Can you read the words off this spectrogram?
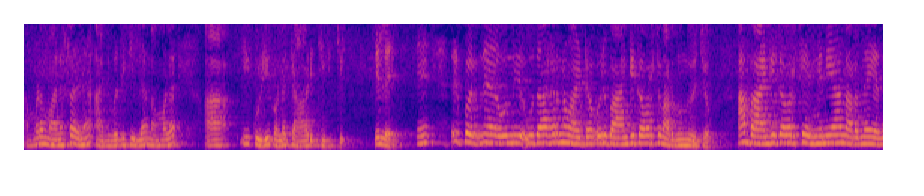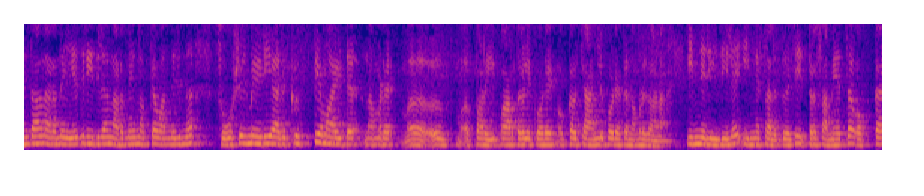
നമ്മുടെ മനസ്സതിന് അനുവദിക്കില്ല. നമ്മളെ ഈ കുഴി കൊണ്ട് ചാടിച്ചിരിക്കും ഇല്ലേ? ഇപ്പൊ ഒന്ന് ഉദാഹരണമായിട്ട് ഒരു ബാങ്ക് കവർച്ച നടന്നു എന്ന് വെച്ചോ. ആ ബാങ്ക് കവർച്ച എങ്ങനെയാ നടന്നത് എന്താ നടന്നത് ഏത് രീതിയിലാണ് നടന്നതെന്നൊക്കെ വന്നിരുന്ന സോഷ്യൽ മീഡിയ അത് കൃത്യമായിട്ട് നമ്മുടെ പറയും. വാർത്തകളിൽ കൂടെ ഒക്കെ ചാനലിൽ കൂടെ ഒക്കെ നമ്മൾ കാണാം. ഇന്ന രീതിയിൽ ഇന്ന സ്ഥലത്ത് വെച്ച് ഇത്ര സമയത്ത് ഒക്കെ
